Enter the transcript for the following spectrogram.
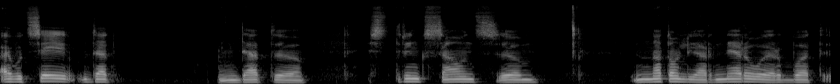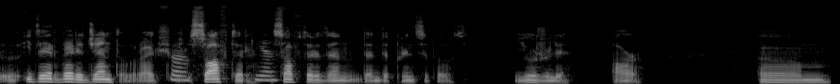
I would say that that uh, string sounds um, not only are narrower, but uh, they're very gentle, right? Sure. Softer, Yes. softer than than the principals usually are. Um,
